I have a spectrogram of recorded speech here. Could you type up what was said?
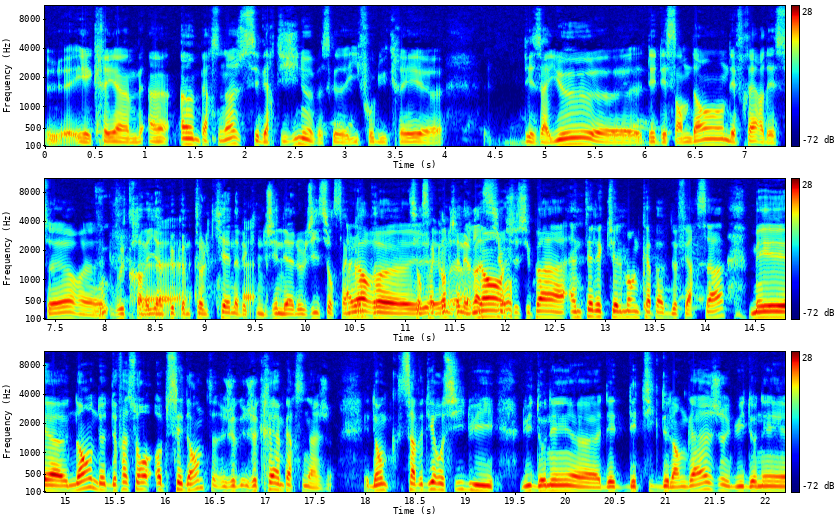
et créer un, un, un personnage, c'est vertigineux parce qu'il faut lui créer euh, des aïeux, euh, des descendants, des frères, des sœurs. Euh, vous, vous, travaillez un peu comme Tolkien avec une généalogie sur 50, alors, sur 50 générations Non, je suis pas intellectuellement capable de faire ça, mais non, de, de, façon obsédante, je, je, crée un personnage. Et donc, ça veut dire aussi lui, lui donner des, des, tics de langage, lui donner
